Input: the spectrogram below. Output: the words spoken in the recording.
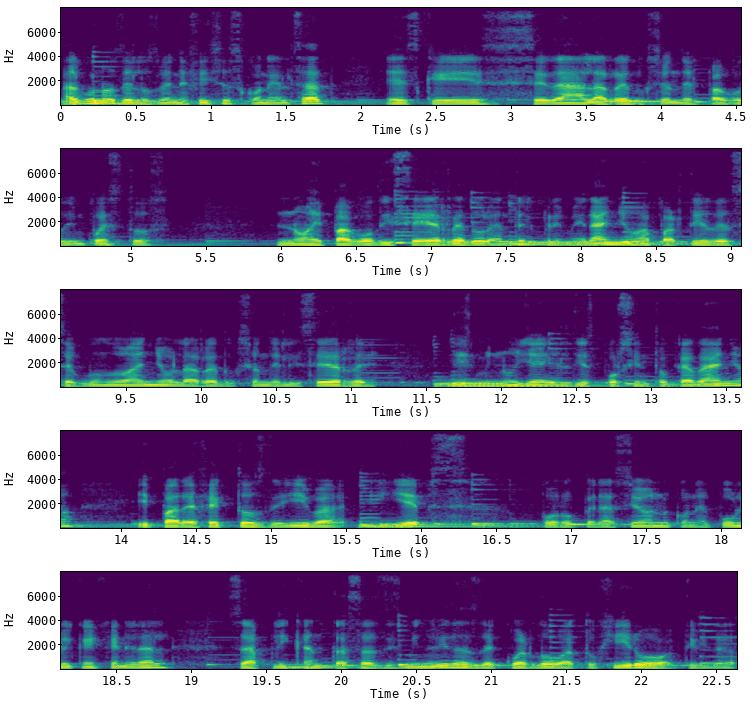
Algunos de los beneficios con el SAT es que se da la reducción del pago de impuestos. No hay pago de ICR durante el primer año, a partir del segundo año la reducción del ICR disminuye el 10% cada año y para efectos de IVA y IEPS por operación con el público en general se aplican tasas disminuidas de acuerdo a tu giro o actividad.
